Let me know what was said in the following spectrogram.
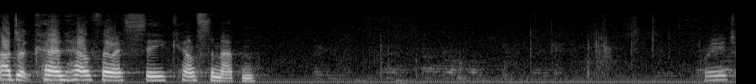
Adult Care and Health OSC, Councillor Madden. Read.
